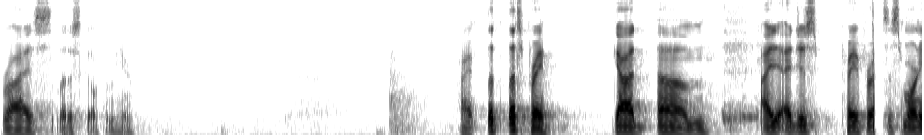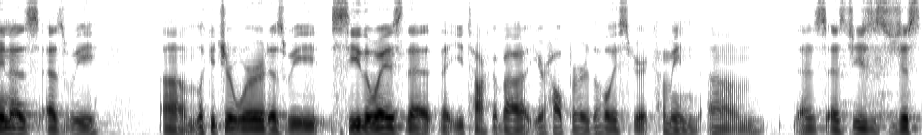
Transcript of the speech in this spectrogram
Rise, let us go from here. All right, let, us pray. God, um, I, I just pray for us this morning as, as we um, look at your word as we see the ways that, that you talk about your helper, the Holy Spirit coming, um, as, as Jesus is just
